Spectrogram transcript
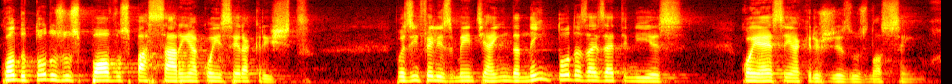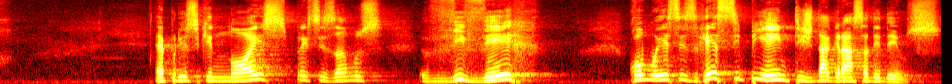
Quando todos os povos passarem a conhecer a Cristo. Pois infelizmente ainda nem todas as etnias conhecem a Cristo Jesus, nosso Senhor. É por isso que nós precisamos viver como esses recipientes da graça de Deus,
